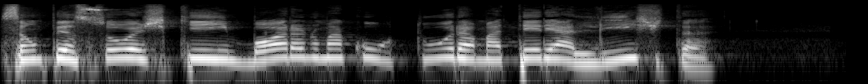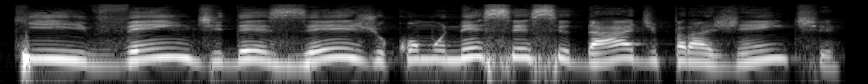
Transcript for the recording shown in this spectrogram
São pessoas que, embora numa cultura materialista, que vende desejo como necessidade para a gente,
